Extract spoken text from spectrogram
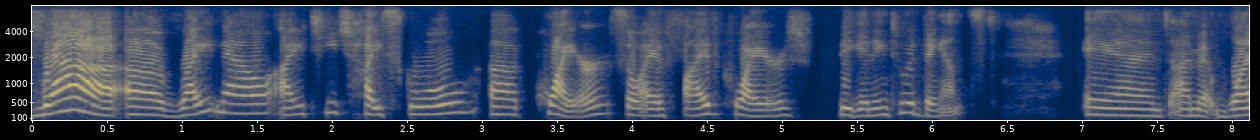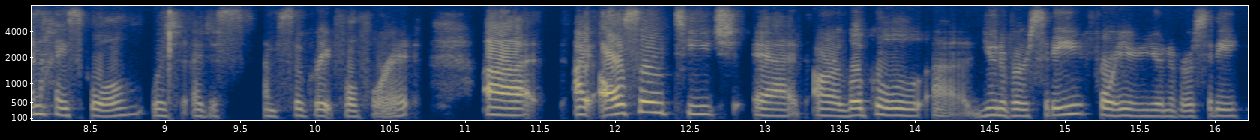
Yeah, uh, right now I teach high school uh, choir. So I have five choirs beginning to advanced. And I'm at one high school, which I just, I'm so grateful for it. Uh, I also teach at our local uh, university, four year university,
